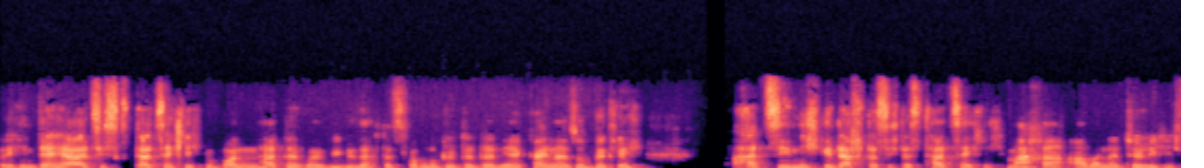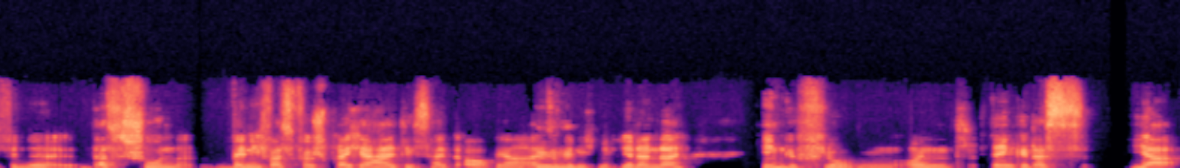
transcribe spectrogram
hinterher, als ich es tatsächlich gewonnen hatte, weil wie gesagt, das vermutete dann ja keiner so wirklich, hat sie nicht gedacht, dass ich das tatsächlich mache. Aber natürlich, ich finde das schon, wenn ich was verspreche, halte ich es halt auch. Ja, also mhm. bin ich mit ihr dann da hingeflogen und denke, dass ja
